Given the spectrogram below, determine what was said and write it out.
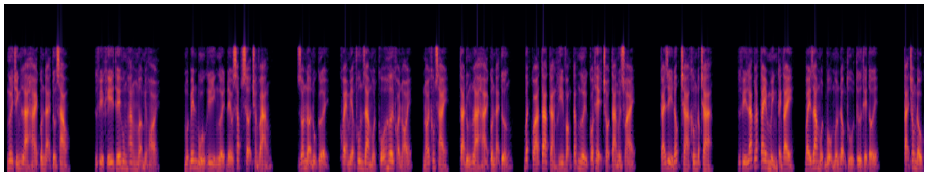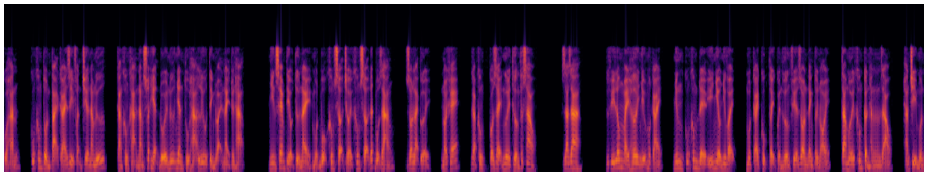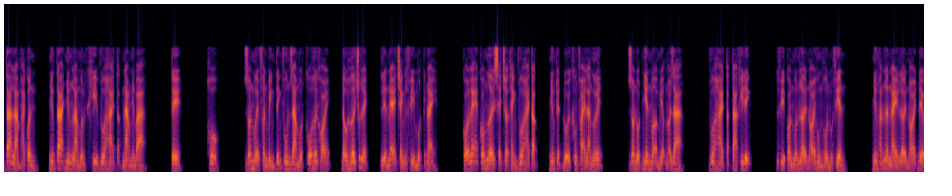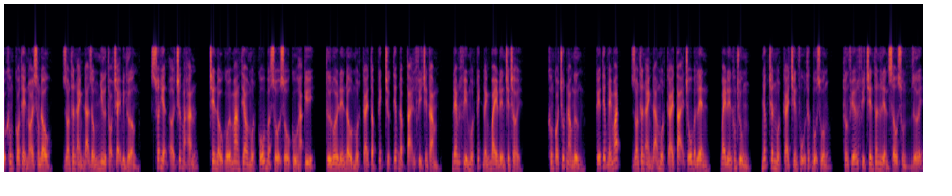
Ngươi chính là hải quân đại tướng sao? Vì khí thế hung hăng mở miệng hỏi. Một bên bù ghi người đều sắp sợ choáng váng. John nở nụ cười, khoe miệng phun ra một cỗ hơi khói nói nói không sai, ta đúng là hải quân đại tướng, bất quá ta càng hy vọng các ngươi có thể cho ta nguyên soái. Cái gì đốc cha không đốc cha? Vì lắc lắc tay mình cánh tay, bày ra một bộ muốn động thủ tư thế tới. Tại trong đầu của hắn cũng không tồn tại cái gì phận chia nam nữ càng không khả năng xuất hiện đối nữ nhân thủ hạ lưu tình loại này tuyệt hạng nhìn xem tiểu tử này một bộ không sợ trời không sợ đất bộ dáng do lại cười nói khẽ gặp không có dạy ngươi thường thức sao ra ra vì lông mày hơi nhữ một cái nhưng cũng không để ý nhiều như vậy một cái cục tẩy quyền hướng phía John đánh tới nói, ta mới không cần hắn giáo, hắn chỉ muốn ta làm hải quân, nhưng ta nhưng là muốn khi vua hải tặc nam nhân ba. T. Hô. John mười phần bình tĩnh phun ra một cỗ hơi khói, đầu hơi chút lệch, liền né tránh vì một kích này. Có lẽ có người sẽ trở thành vua hải tặc, nhưng tuyệt đối không phải là ngươi. John đột nhiên mở miệng nói ra, vua hải tặc ta khi định. Vì còn muốn lời nói hùng hồn một phiên, nhưng hắn lần này lời nói đều không có thể nói xong đâu. John thân ảnh đã giống như thọ chạy bình thường, xuất hiện ở trước mặt hắn trên đầu gối mang theo một cỗ bật sổ sổ cụ hạ kỳ từ đôi đến đầu một cái tập kích trực tiếp đập tại phì trên cằm đem phì một kích đánh bay đến trên trời không có chút nào ngừng kế tiếp mấy mắt don thân ảnh đã một cái tại chỗ bật lên bay đến không trung nhấc chân một cái chiến phủ thức bổ xuống hướng phía phì trên thân liền sâu xuống dưới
